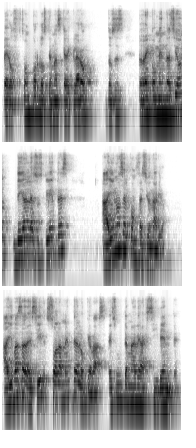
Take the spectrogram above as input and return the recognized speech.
pero son por los temas que declaró. Entonces, recomendación, díganle a sus clientes, ahí no es el confesionario, ahí vas a decir solamente a lo que vas. Es un tema de accidente.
